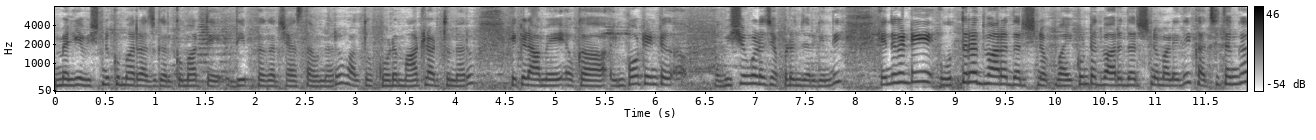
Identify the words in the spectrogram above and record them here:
ఎమ్మెల్యే విష్ణుకుమార్ రాజు గారు కుమార్తె దీపిక గారు చేస్తూ ఉన్నారు. వాళ్ళతో కూడా మాట్లాడుతున్నారు. ఇక్కడ ఆమె ఒక ఇంపార్టెంట్ విషయం కూడా చెప్పడం జరిగింది. ఎందుకంటే ఉత్తర ద్వార దర్శనం వైకుంఠ ద్వార దర్శనం అనేది ఖచ్చితంగా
